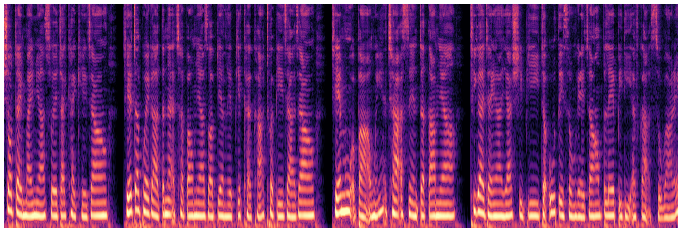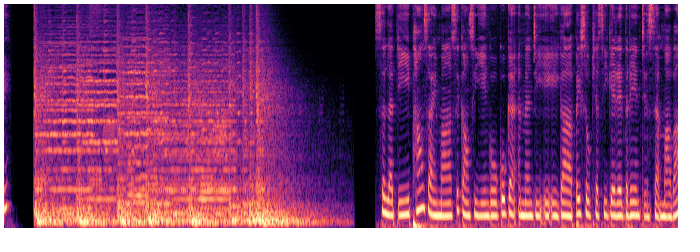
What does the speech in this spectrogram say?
ရှော့တိုက်မိုင်းများဆွဲတိုက်ခိုက်ခဲ့ကြောင်းရဲတပ်ဖွဲ့ကတနက်အချက်ပေါင်းများစွာပြန်လည်ပစ်ခတ်ခါထွက်ပြေးကြကြောင်းရဲမှုအပါအဝင်အခြားအဆင့်တပ်သားများထိခိုက်ဒဏ်ရာရရှိပြီးတအူးသေဆုံးခဲ့ကြောင်းပလဲ PDF ကဆိုပါတယ် ဆက်လက်ပြီးဖောင်းဆိုင်မှာစစ်ကောင်စီရင်ကိုကိုကန့် MNDAA ကပိတ်ဆို့ဖျက်ဆီးခဲ့တဲ့သတင်းတင်ဆက်မှာပါ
